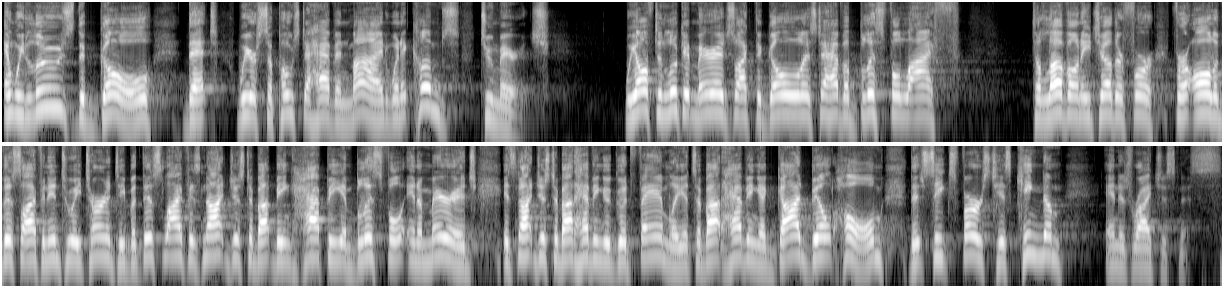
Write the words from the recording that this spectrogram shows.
And we lose the goal that we are supposed to have in mind when it comes to marriage. We often look at marriage like the goal is to have a blissful life to love on each other for, for all of this life and into eternity. But this life is not just about being happy and blissful in a marriage. It's not just about having a good family. It's about having a God built home that seeks first His kingdom and His righteousness.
